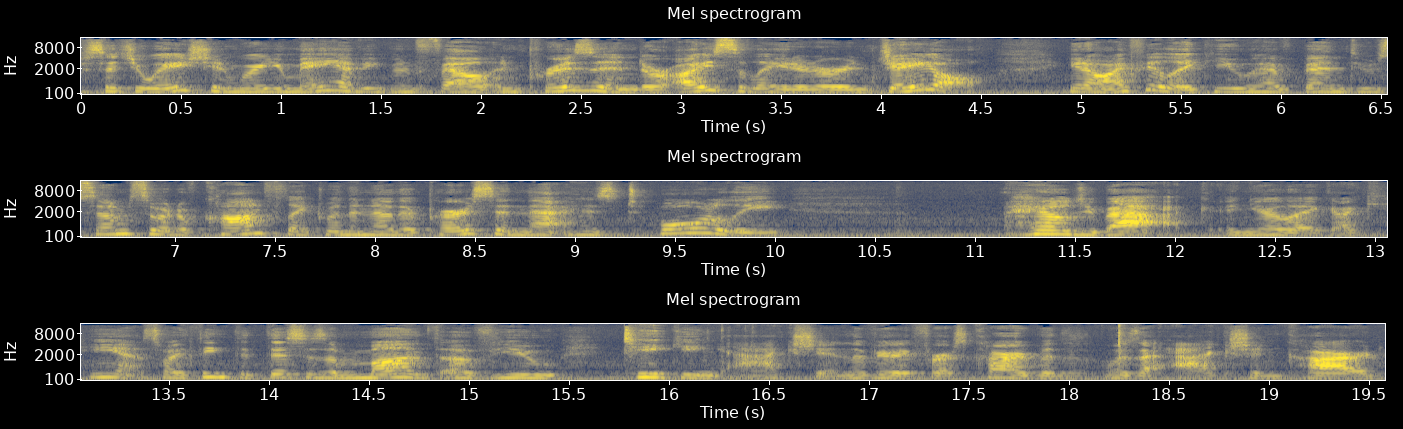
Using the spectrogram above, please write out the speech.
situation where you may have even felt imprisoned or isolated or in jail. You know, I feel like you have been through some sort of conflict with another person that has totally held you back and you're like i can't. So i think that this is a month of you taking action. The very first card was was an action card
